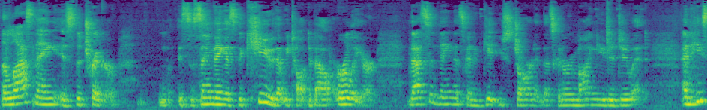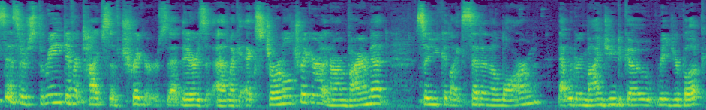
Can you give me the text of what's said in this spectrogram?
The last thing is the trigger. It's the same thing as the cue that we talked about earlier. That's the thing that's going to get you started, that's going to remind you to do it. And he says there's three different types of triggers. That there's a, like an external trigger in our environment. So you could like set an alarm that would remind you to go read your book.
